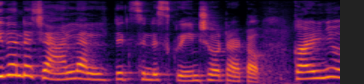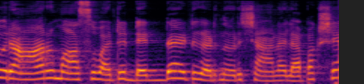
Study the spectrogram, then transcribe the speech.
ഇതെന്റെ ചാനൽ അനലറ്റിക്സിന്റെ സ്ക്രീൻഷോട്ട് ആട്ടോ. കഴിഞ്ഞ ഒരു ആറ് മാസമായിട്ട് ഡെഡായിട്ട് കിടന്ന ഒരു ചാനലാണ് പക്ഷേ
